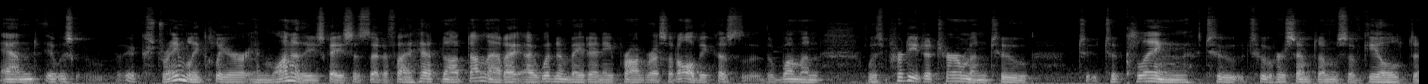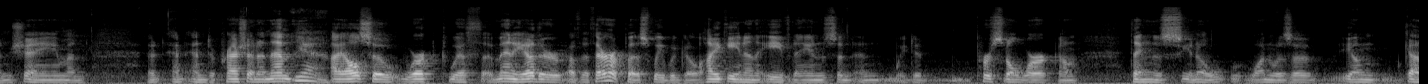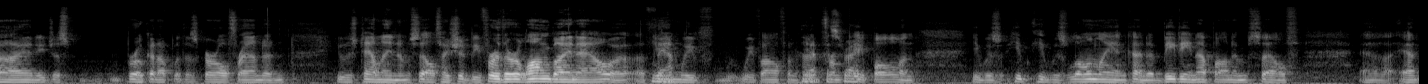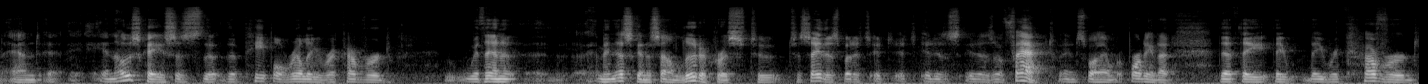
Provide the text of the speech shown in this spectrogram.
And it was extremely clear in one of these cases that if I had not done that, I, I wouldn't have made any progress at all because the, the woman was pretty determined to, to, to cling to, to her symptoms of guilt and shame and, and, and, and depression. And then yeah. I also worked with uh, many other of the therapists. We would go hiking in the evenings and, and we did personal work on things. You know, one was a young guy and he just broken up with his girlfriend, and he was telling himself, "I should be further along by now." A, a theme yeah. we've we've often heard yeah, from right. people, and he was he he was lonely and kind of beating up on himself. Uh, and and uh, in those cases, the, the people really recovered within. I mean, this is going to sound ludicrous to, to say this, but it, it, it, it is it is a fact, and that's why I'm reporting that that they they they recovered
